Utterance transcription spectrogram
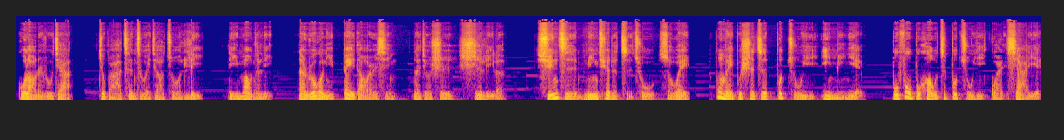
古老的儒家就把它称之为叫做礼，礼貌的礼。那如果你背道而行，那就是失礼了。荀子明确地指出，所谓不美不视之不足以应民也。不富不厚之不足以管下也。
